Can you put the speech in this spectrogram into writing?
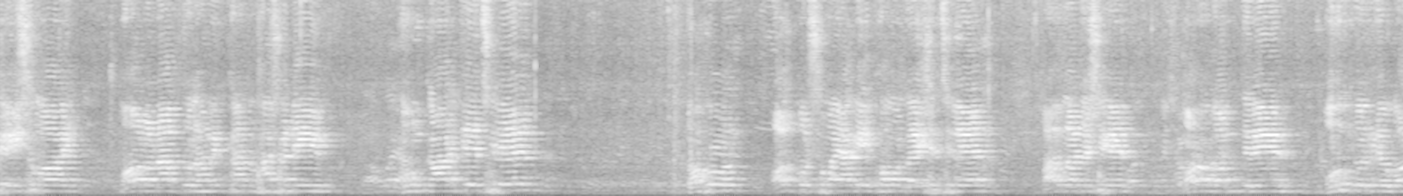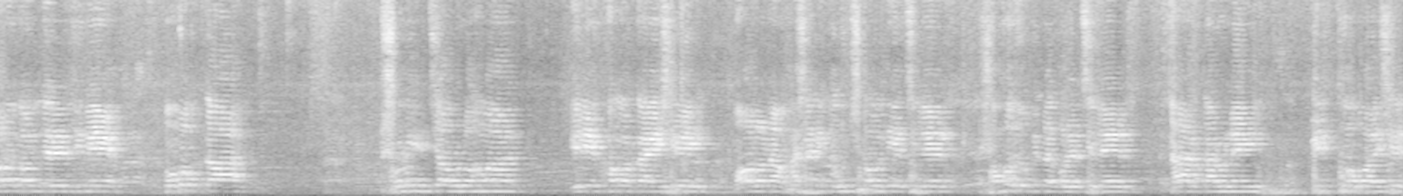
সেই সময় মৌলানা আব্দুল হামিদ খান ভাসানী হুঙ্কার দিয়েছিলেন। তখন অল্প সময় আগে ক্ষমতা এসেছিলেন বাংলাদেশের গণতন্ত্রের, বহুদলীয় গণতন্ত্রের যিনি প্রবক্তা শহীদ জিয়াউর রহমান, তিনি ক্ষমতা এসে মৌলানা ভাসানীকে উৎসাহ দিয়েছিলেন, সহযোগিতা করেছিলেন। যার কারণে বৃদ্ধ বয়সে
